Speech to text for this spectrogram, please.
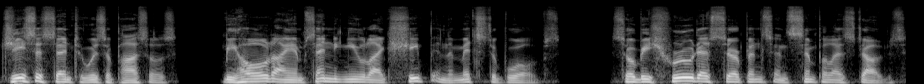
Jesus said to his apostles, Behold, I am sending you like sheep in the midst of wolves. So be shrewd as serpents and simple as doves.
